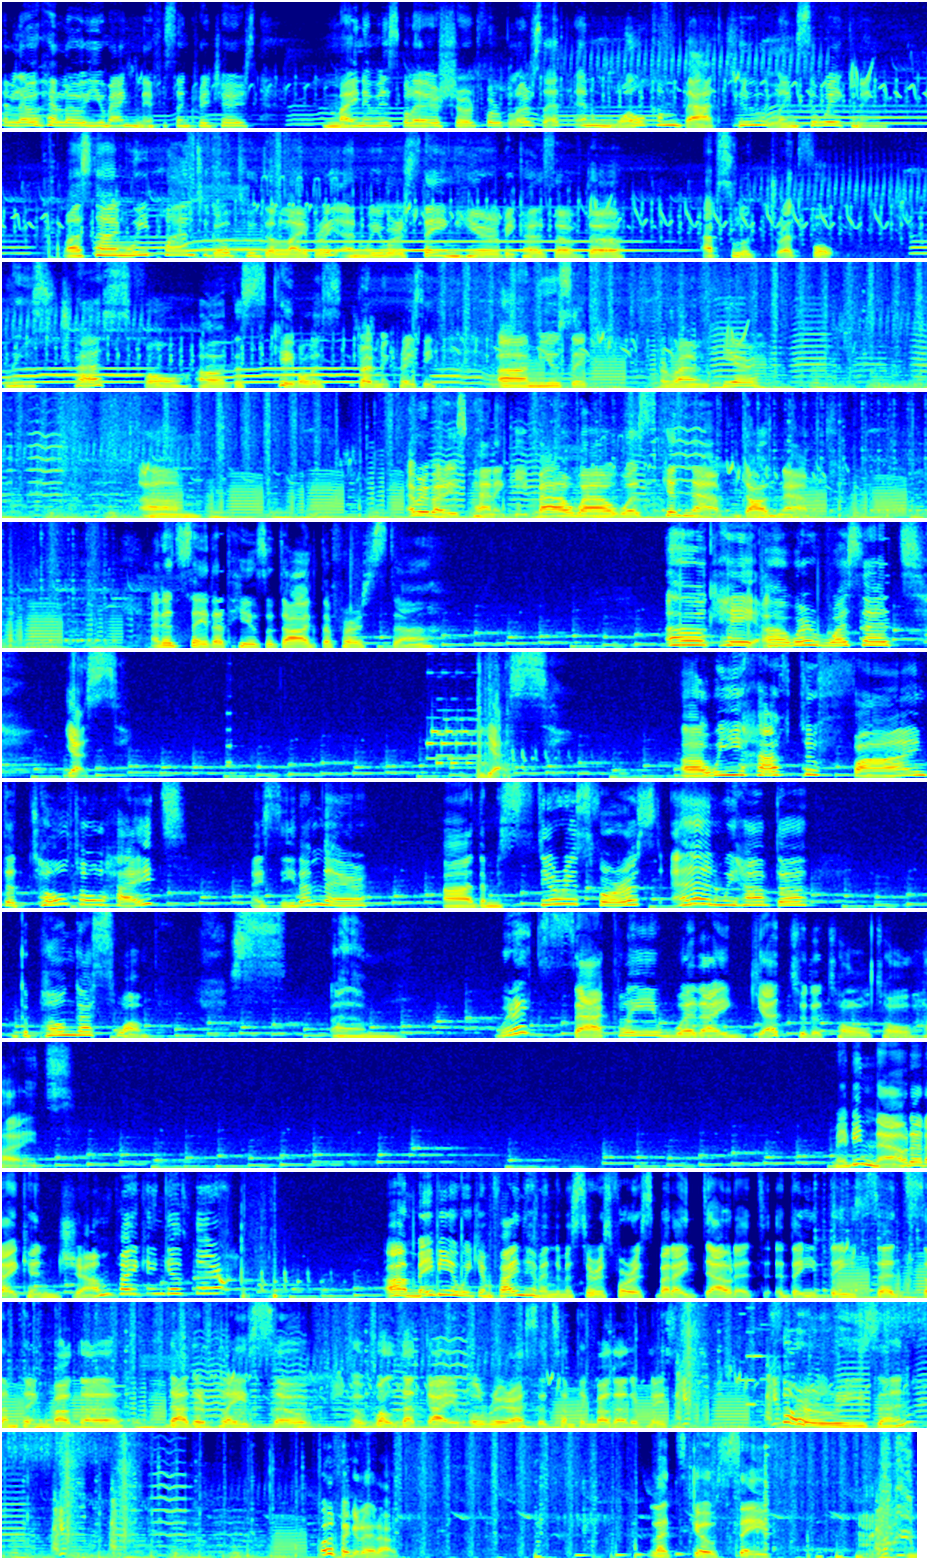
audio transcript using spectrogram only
Hello, hello, you magnificent creatures. My name is Blair, short for Blairsette, and welcome back to Link's Awakening. Last time we planned to go to the library and we were staying here because of the absolute dreadful, stressful, uh, this cable is driving me crazy, uh, music around here. Um, everybody's panicky. Bow Wow was kidnapped, dognapped. I did say that he is a dog the first. Uh... Okay, uh, where was it? Yes. Yes. Uh, we have to find the Tal Heights. I see them there. Uh, the Mysterious Forest, and we have the Goponga Swamp. Um, where exactly would I get to the Tal Tal Heights? Maybe now that I can jump, I can get there? Uh, maybe we can find him in the mysterious forest, but I doubt it. They they said something about the the other place, so uh, well, that guy Ulrira said something about the other place for a reason. We'll figure it out. Let's go save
